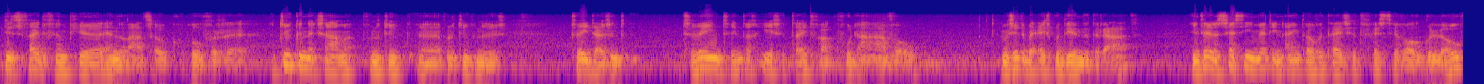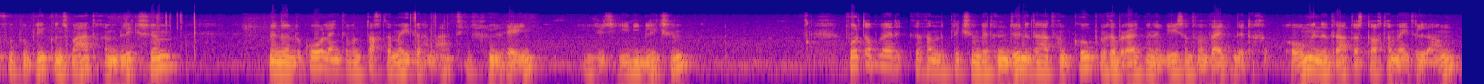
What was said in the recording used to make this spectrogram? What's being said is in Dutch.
Dit is het vijfde filmpje en de laatste ook over uh, natuurkunde-examen voor, natuur, uh, voor natuurkunde dus 2022, eerste tijdvak voor de HAVO. we zitten bij exploderende draad. In 2016 werd in Eindhoven tijdens het festival Geloven publiek kunstmatig een bliksem met een recordlengte van 80 meter gemaakt, figuur 1. Hier zie je die bliksem. Voor het opwerken van de bliksem werd een dunne draad van koper gebruikt met een weerstand van 35 ohm en de draad was 80 meter lang.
